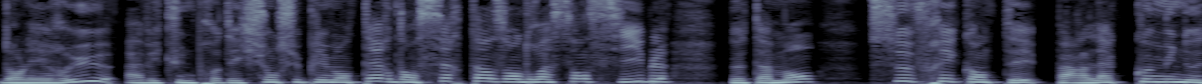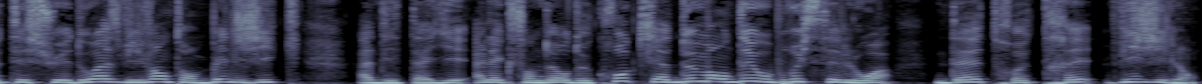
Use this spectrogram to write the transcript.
dans les rues avec une protection supplémentaire dans certains endroits sensibles, notamment ceux fréquentés par la communauté suédoise vivant en Belgique, a détaillé Alexander De Croo qui a demandé aux Bruxellois d'être très vigilants.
